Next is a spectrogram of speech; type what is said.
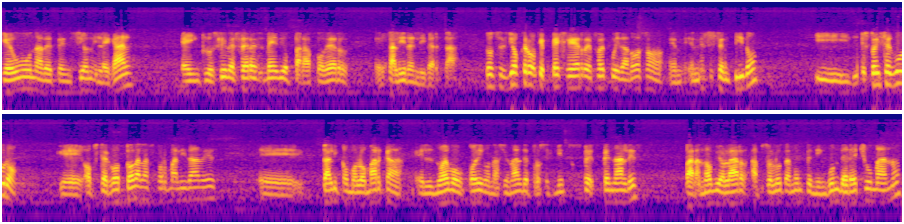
que hubo una detención ilegal e inclusive ser el medio para poder eh, salir en libertad. Entonces yo creo que PGR fue cuidadoso en, ese sentido y estoy seguro que observó todas las formalidades, eh, tal y como lo marca el nuevo Código Nacional de Procedimientos Penales, para no violar absolutamente ningún derecho humano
